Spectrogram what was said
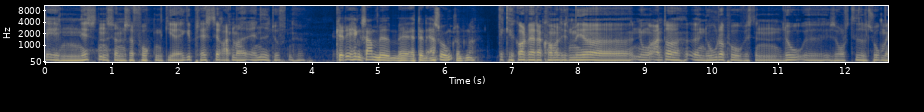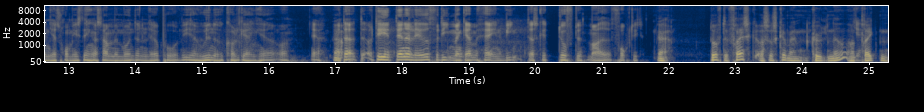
Det er næsten sådan, så frugten giver ikke plads til ret meget andet i duften her. Kan det hænge sammen med, med, at den er så ung, som den er? Det kan godt være, der kommer lidt mere øh, nogle andre øh, noter på, hvis den lå øh, et års tid eller to, men jeg tror mest, det hænger sammen med måden, den er lavet på. Vi er ude i noget koldgæring her, og ja. Ja. Og, der, og det, den er lavet, fordi man gerne vil have en vin, der skal dufte meget frugtigt. Dufte frisk, og så skal man køle den ned og Ja. ja. drikke den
